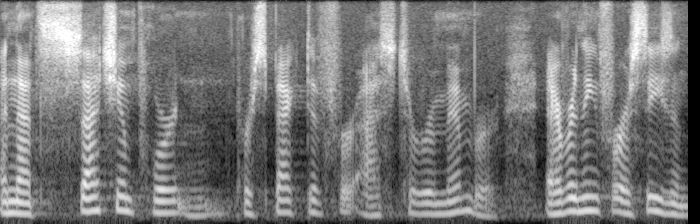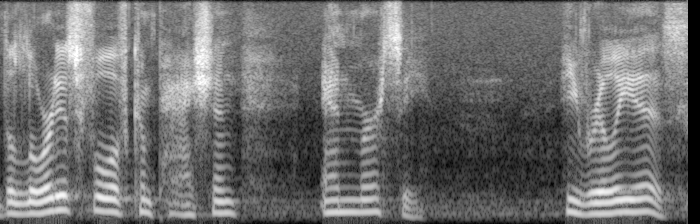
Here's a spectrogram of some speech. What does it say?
And that's such important perspective for us to remember. Everything for a season. The lord is full of compassion and mercy. He really is.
